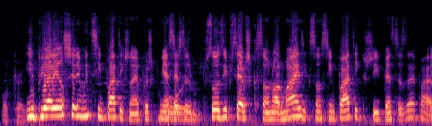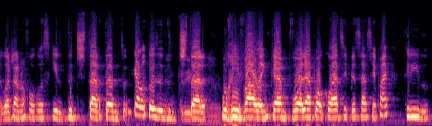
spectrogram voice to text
ok. E o pior é eles serem muito simpáticos, não é? Depois conheces Pois. estas pessoas e percebes que são normais e que são simpáticos e pensas, epá, agora já não vou conseguir detestar tanto. Aquela coisa de Incrível, detestar é? o rival em campo, vou olhar para o Coates e pensar assim, pá, que querido,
